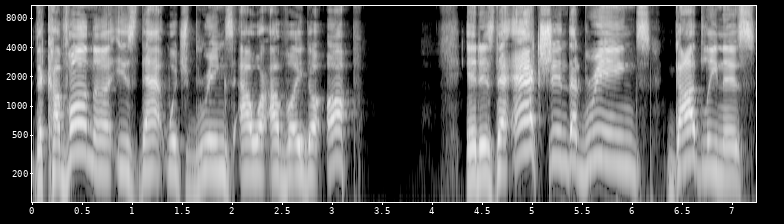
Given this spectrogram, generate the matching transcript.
the kavana is that which brings our avoida up. It is the action that brings godliness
